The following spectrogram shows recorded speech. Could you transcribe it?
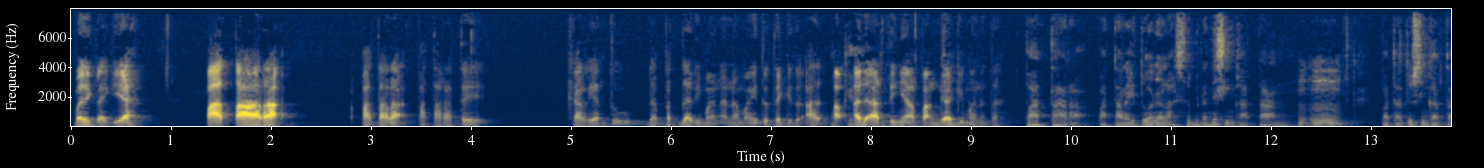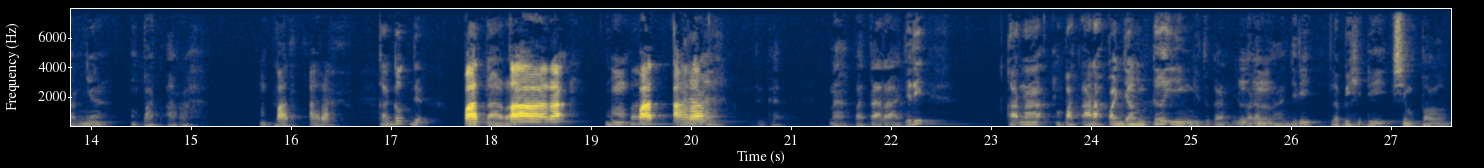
balik lagi ya Patara. Patara Patara teh kalian tuh dapat dari mana nama itu teh gitu? A- Oke. ada artinya apa enggak? Gimana tah? Patara. Patara itu adalah sebenarnya singkatan. Mm-mm. Patara itu singkatannya empat arah. Empat arah. Kagok dia. Patara. Empat arah. gitu kan. Nah, Patara. Jadi karena empat arah panjang teing gitu kan ibaratnya. Jadi lebih di simple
